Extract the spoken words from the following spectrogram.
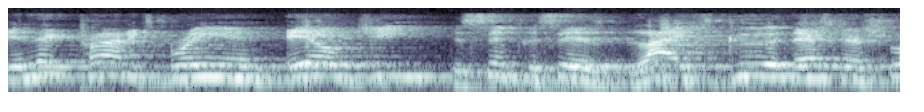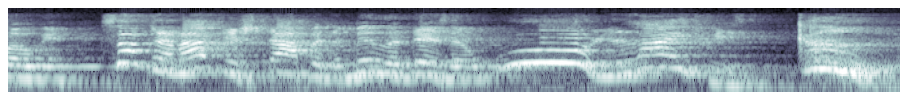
electronics brand LG that simply says, life's good. That's their slogan. Sometimes I just stop in the middle of the day and say, woo, life is good.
